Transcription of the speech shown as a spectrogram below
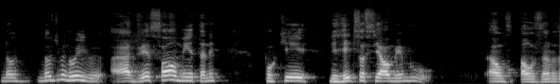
não, não diminui, às vezes só aumenta, né? Porque em rede social mesmo há uns, há uns anos,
